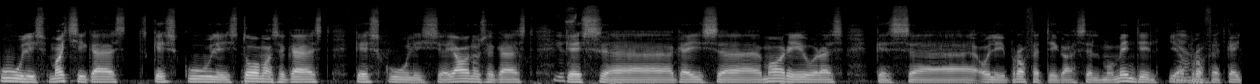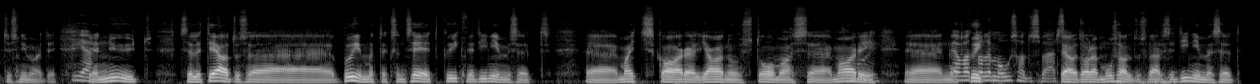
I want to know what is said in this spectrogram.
kuulis Matsi käest, kes kuulis Toomase käest, kes kuulis Jaanuse käest, kes äh, käis äh, Maari juures, kes äh, oli prohvetiga sel momendil ja yeah. prohvet käitus niimoodi. Ja nüüd selle teaduse põhimõtteks on see, et kõik need inimesed äh,, Mats, Kaarel, Jaanus, Toomas äh,, Maari äh,, peavad kõik olema usaldusväärsed. peavad olema usaldusväärsed inimesed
